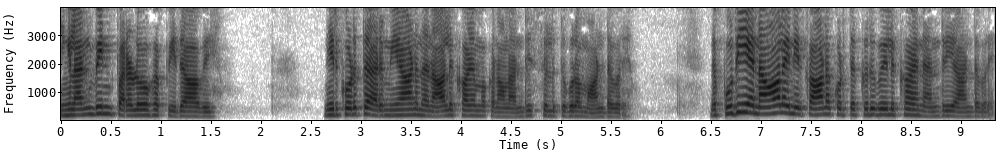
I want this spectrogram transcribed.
எங்கள் அன்பின் பரலோக பிதாவே நீர் கொடுத்த அருமையான இந்த நாளுக்காய் உமக்கு நான் நன்றி செலுத்துகிறோம் ஆண்டவரே. இந்த புதிய நாளை நீர் காண கொடுத்த கிருபைகளுக்காய் நன்றி ஆண்டவரே.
